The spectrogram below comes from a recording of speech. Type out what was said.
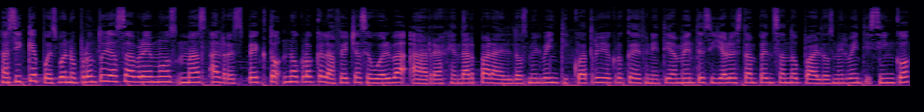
Así que, pues bueno, pronto ya sabremos más al respecto. No creo que la fecha se vuelva a reagendar para el 2024. Yo creo que definitivamente, si ya lo están pensando para el 2025,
